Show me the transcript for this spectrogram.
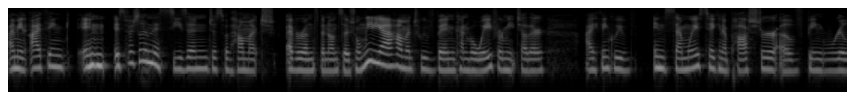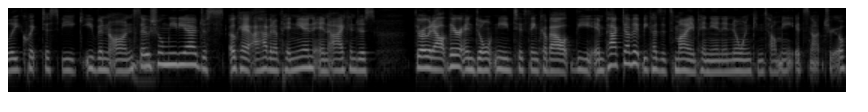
I mean, I think in especially in this season, just with how much everyone's been on social media, how much we've been kind of away from each other, I think we've in some ways taken a posture of being really quick to speak, even on mm-hmm. social media. Just okay, I have an opinion and I can just throw it out there and don't need to think about the impact of it because it's my opinion and no one can tell me it's not true.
